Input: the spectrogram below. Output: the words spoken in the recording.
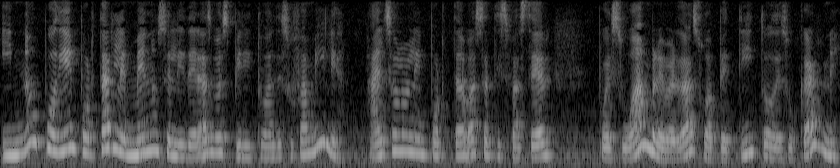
y no podía importarle menos el liderazgo espiritual de su familia. A él solo le importaba satisfacer pues su hambre, ¿verdad? Su apetito de su carne.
